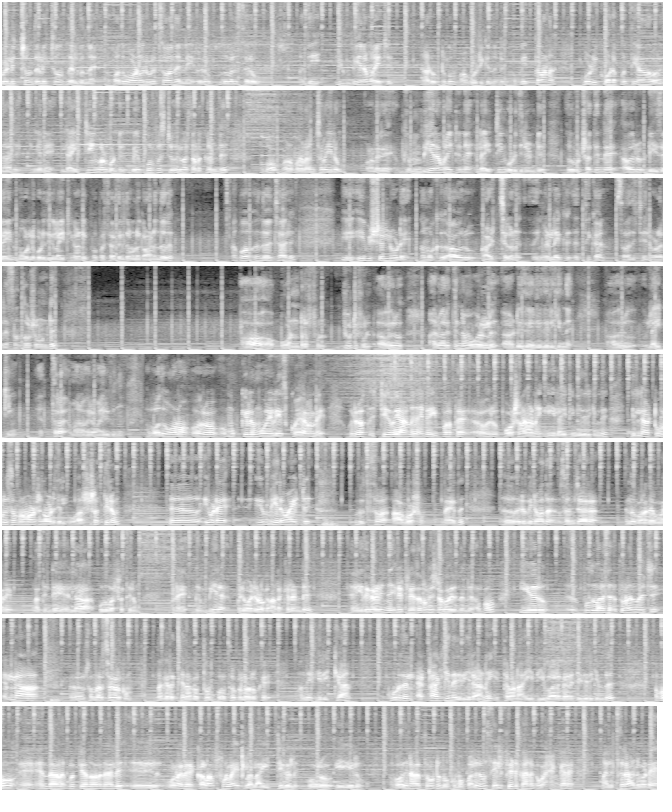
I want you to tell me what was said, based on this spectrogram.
വെളിച്ചവും തെളിച്ചവും നൽകുന്ന. അപ്പോൾ അതുപോലെ ഒരു ഉത്സവം തന്നെ ഒരു പുതുവത്സരവും അതിഗംഭീരമായിട്ട് നാടൊട്ടുക്കും ആഘോഷിക്കുന്നുണ്ട്. അപ്പോൾ ഇത്തവണ കോഴിക്കോട് പ്രത്യേകത എന്ന് പറഞ്ഞാൽ ഇങ്ങനെ ലൈറ്റിങ്ങുകൾ കൊണ്ട് ബേപ്പൂർ ഫെസ്റ്റ് ഒരു വശം നടക്കുന്നുണ്ട്. അപ്പോൾ മാനാഞ്ചിറയിലും വളരെ ഗംഭീരമായിട്ട് തന്നെ ലൈറ്റിംഗ് കൊടുത്തിട്ടുണ്ട്. ഒരു വൃക്ഷത്തിന്റെ ആ ഒരു ഡിസൈൻ മുകളിൽ കൊടുത്തിരിക്കുന്ന ലൈറ്റിംഗ് ആണ് ഇപ്പോൾ പശ്ചാത്തലത്തിൽ നമ്മൾ കാണുന്നത്. അപ്പോൾ എന്ന് വെച്ചാൽ ഈ ഈ വിഷ്വലിലൂടെ നമുക്ക് ആ ഒരു കാഴ്ചകൾ നിങ്ങളിലേക്ക് എത്തിക്കാൻ സാധിച്ചതിൽ വളരെ സന്തോഷമുണ്ട്. ആ വണ്ടർഫുൾ ബ്യൂട്ടിഫുൾ ആ ഒരു ആൽമരത്തിന്റെ മുകളിൽ ആ ഡിസൈൻ ചെയ്തിരിക്കുന്ന ആ ഒരു ലൈറ്റിംഗ് എത്ര മനോഹരമായിരിക്കുന്നു. അപ്പോൾ അതുപോലെ ഓരോ മുക്കിലും മൂലയിൽ ഈ സ്ക്വയറിന്റെ ഒരു ചിറയാണ് അതിന്റെ ഇപ്പുറത്തെ ഒരു പോർഷനാണ് ഈ ലൈറ്റിംഗ് ചെയ്തിരിക്കുന്നത്. ജില്ലാ ടൂറിസം പ്രൊമോഷൻ കൗൺസിൽ വർഷത്തിലും ഇവിടെ ഗംഭീരമായിട്ട് ഉത്സവ ആഘോഷം അതായത് ഒരു ഒരു വിനോദസഞ്ചാര എന്ന് പറഞ്ഞ പോലെ അതിന്റെ എല്ലാ പുതുവർഷത്തിലും ഇവിടെ ഗംഭീര പരിപാടികളൊക്കെ നടക്കലുണ്ട്. ഇത് കഴിഞ്ഞ് ലിറ്ററേച്ചർ ഫെസ്റ്റൊക്കെ വരുന്നുണ്ട്. അപ്പോൾ ഈ ഒരു പുതുവത്സരത്തോടനുബന്ധിച്ച് എല്ലാ സന്ദർശകർക്കും നഗരത്തിനകത്തും പുറത്തൊക്കെ ഉള്ളവരൊക്കെ വന്ന് ഇരിക്കാൻ കൂടുതൽ അട്രാക്ട് ചെയ്യുന്ന രീതിയിലാണ് ഇത്തവണ ഈ ദീപാലങ്കാരം ചെയ്തിരിക്കുന്നത്. അപ്പോൾ എന്താണ് പ്രത്യേകത എന്ന് പറഞ്ഞാൽ വളരെ കളർഫുള്ളായിട്ടുള്ള ലൈറ്റുകൾ ഓരോ ഏരിയയിലും. അപ്പോൾ അതിനകത്തോട്ട് നോക്കുമ്പോൾ പലരും സെൽഫി എടുക്കാനൊക്കെ ഭയങ്കര മത്സരമാണ് ഇവിടെ.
